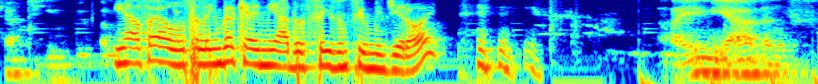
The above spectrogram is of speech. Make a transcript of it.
chatinho. E, Rafael, você lembra que a Amy Adams fez um filme de herói? A Amy Adams,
